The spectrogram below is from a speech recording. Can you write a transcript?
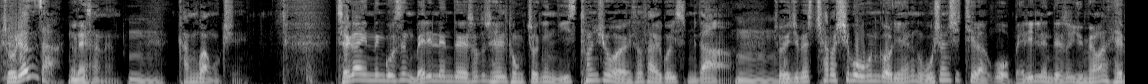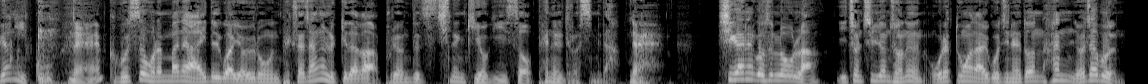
조련사, 네. 여기서는. 음. 강광욱 씨. 제가 있는 곳은 메릴랜드에서도 제일 동쪽인 이스턴 쇼어에서 살고 있습니다. 음. 저희 집에서 차로 15분 거리에는 오션시티라고 메릴랜드에서 유명한 해변이 있고 네. 그곳에서 오랜만에 아이들과 여유로운 백사장을 느끼다가 불현듯 스치는 기억이 있어 펜을 들었습니다. 네. 시간을 거슬러 올라 2007년 저는 오랫동안 알고 지내던 한 여자분,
